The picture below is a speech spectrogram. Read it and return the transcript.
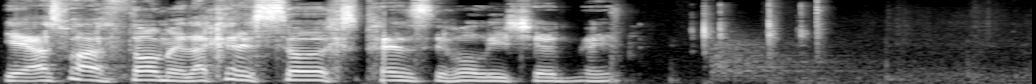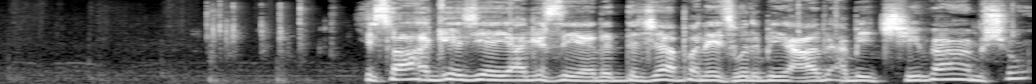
Yeah, that's what I thought, man. That car is so expensive. Holy shit, mate. Yeah, so I guess, yeah, I guess, yeah, the, the Japanese would be I'd be cheaper, I'm sure.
